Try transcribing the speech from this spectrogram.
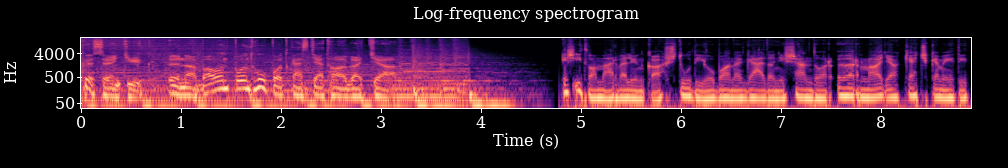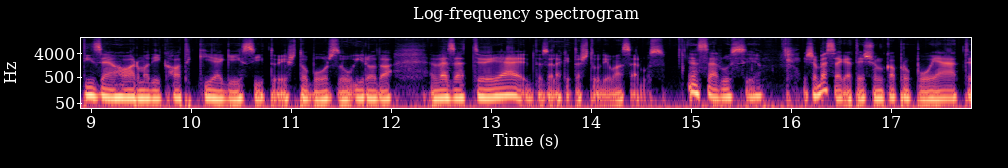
Köszöntjük! Ön a baon.hu podcastját hallgatja. És itt van már velünk a stúdióban Gáldonyi Sándor őrnagy, a Kecskeméti 13. hat kiegészítő és toborzó iroda vezetője. Üdvözöllek itt a stúdióban, szervusz! Szervusz, szia! És a beszélgetésünk apropóját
